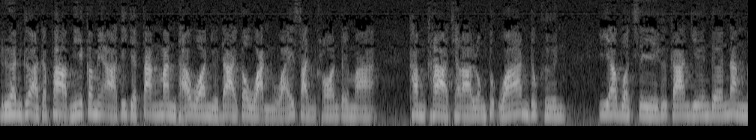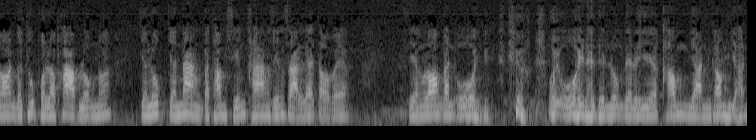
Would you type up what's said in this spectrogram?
เรือนคืออัตภาพนี้ก็ไม่อาจที่จะตั้งมั่นถาวรออยู่ได้ ก็หวั่นไหวสั่นคลอนไปมาคำคร่าชราลงทุกวันทุกคืนเอียบทสี่คือการยืนเดินนั่งนอนกับทุกพลภาพลงเนาะ จะลุกจะนั่งก็ทำเสียงคลางเสียงสั่นแล้วต่อไป เสียงร้องกัน โอ้ย โอ้ยโอ้ยนะเธอลุกแต่ละทีคำยันคำยัน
